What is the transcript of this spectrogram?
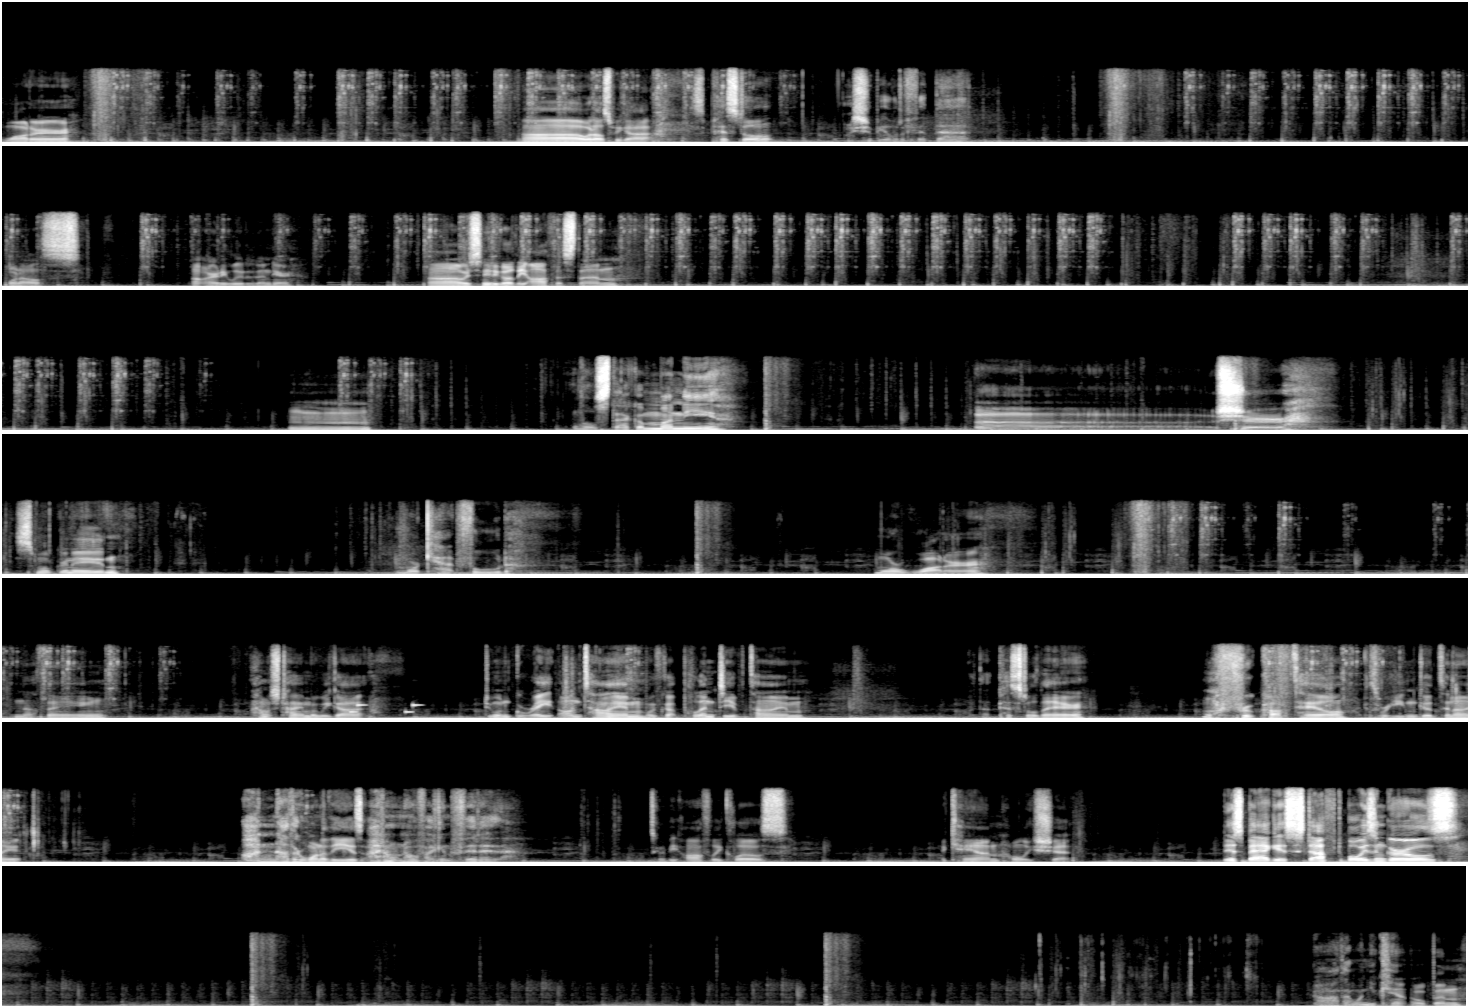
Water. Uh, what else we got? It's a pistol. I should be able to fit that. What else? Oh, I already looted in here. Uh, we just need to go to the office then. Hmm. A little stack of money. Smoke grenade. More cat food. More water. Nothing. How much time have we got? Doing great on time. We've got plenty of time. Put that pistol there. More fruit cocktail, because we're eating good tonight. Another one of these. I don't know if I can fit it. It's gonna be awfully close. I can. Holy shit. This bag is stuffed, boys and girls. Ah, that one you can't open.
